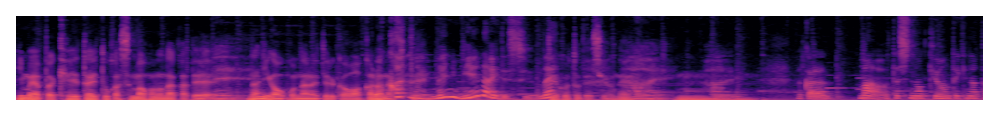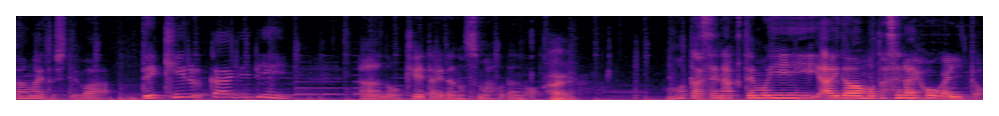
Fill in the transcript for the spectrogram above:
今やっぱり携帯とかスマホの中でええ何が行われてるかわからなくわかんないて目に見えないですよねという。ことですよね。はい。うんはい。だからまあ私の基本的な考えとしてはできる限りあの携帯だのスマホだのはい。持たせなくてもいい間は持たせない方がいいと。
